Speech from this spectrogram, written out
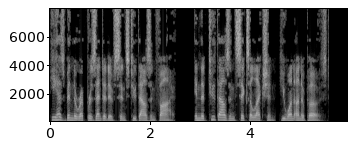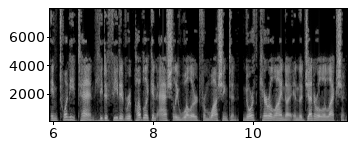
He has been the representative since 2005. In the 2006 election, he won unopposed. In 2010 he defeated Republican Ashley Woolard from Washington, North Carolina in the general election.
